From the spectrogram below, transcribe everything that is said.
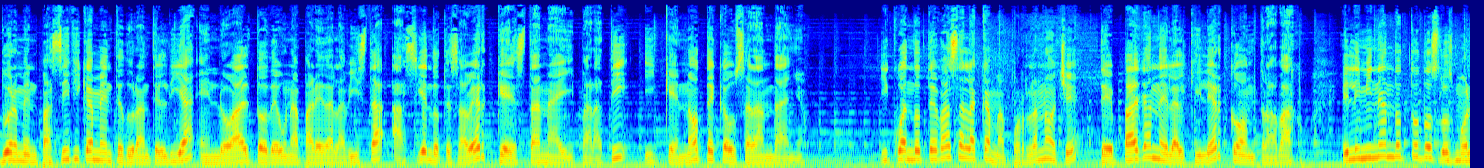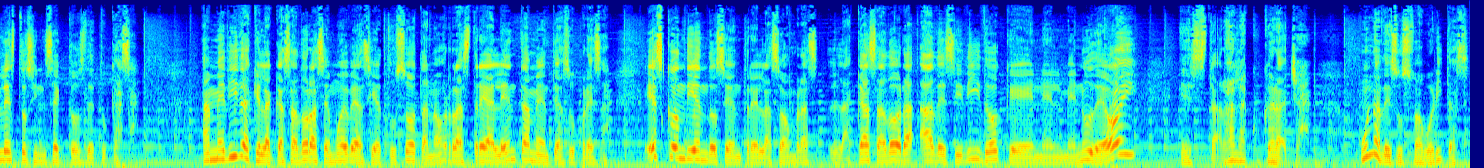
Duermen pacíficamente durante el día en lo alto de una pared a la vista, haciéndote saber que están ahí para ti y que no te causarán daño. Y cuando te vas a la cama por la noche, te pagan el alquiler con trabajo, eliminando todos los molestos insectos de tu casa. A medida que la cazadora se mueve hacia tu sótano, rastrea lentamente a su presa. Escondiéndose entre las sombras, la cazadora ha decidido que en el menú de hoy estará la cucaracha, una de sus favoritas.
